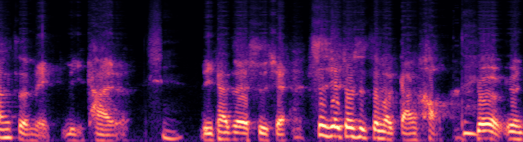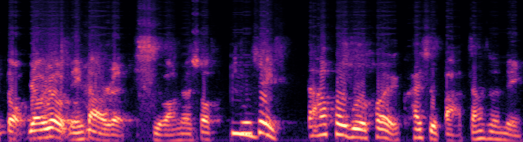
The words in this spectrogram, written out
江泽民离开了，是。离开这个世界，世界就是这么刚好，又有运动，又有领导人死亡的时候，究竟大家会不会开始把张泽民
